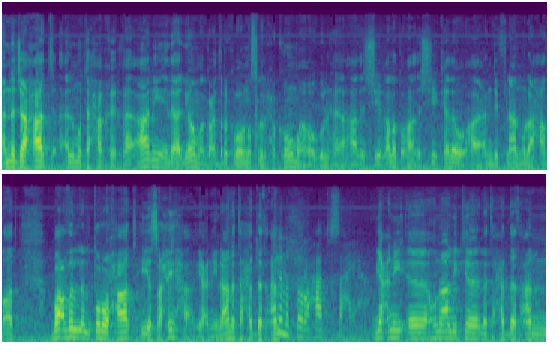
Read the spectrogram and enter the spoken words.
والنجاحات المتحققة. أنا إذا اليوم أقعد ركبة ونص للحكومة وأقول هذا الشيء غلط وهذا الشيء كذا وعندي فلان ملاحظات بعض الطروحات هي صحيحة. يعني لا نتحدث عن شنو الطروحات الصحيحة؟ يعني آه، هنالك نتحدث عن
